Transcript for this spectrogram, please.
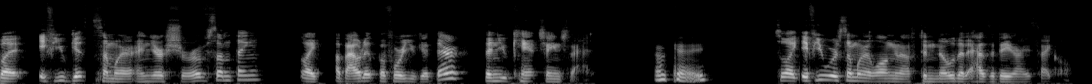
But if you get somewhere and you're sure of something, like about it before you get there, then you can't change that. Okay. So, like, if you were somewhere long enough to know that it has a day night cycle,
